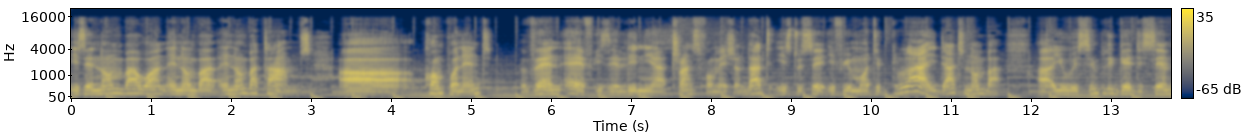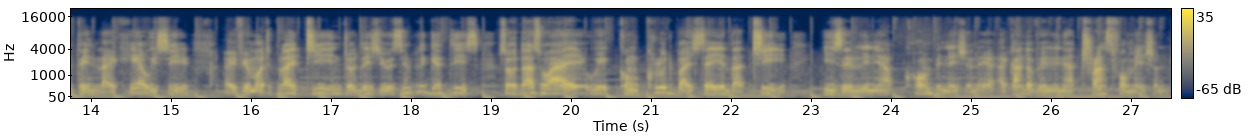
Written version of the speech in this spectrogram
is a number one, a number, a number terms uh, component, then f is a linear transformation. That is to say, if you multiply that number uh, you will simply get the same thing like here we see uh, if you multiply t into this you will simply get this so that's why we conclude by saying that t is a linear combination a, a, kind of a linear transformation.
